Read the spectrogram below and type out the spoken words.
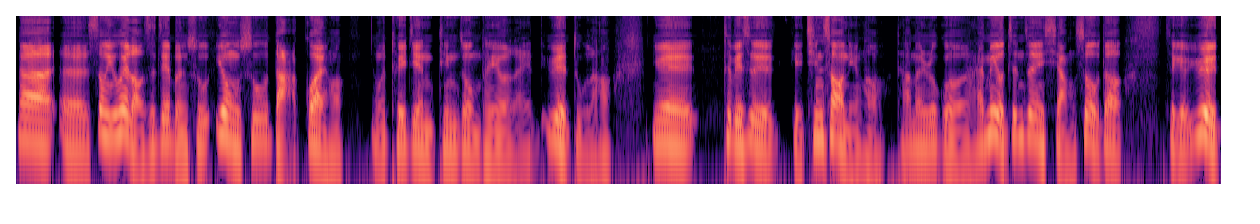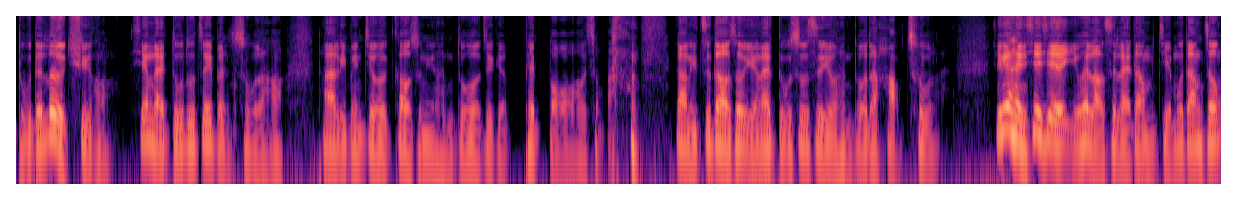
那呃，宋一慧老师这本书《用书打怪》哈，那么推荐听众朋友来阅读了哈，因为。特别是给青少年哈，他们如果还没有真正享受到这个阅读的乐趣哈，先来读读这本书了哈，它里面就告诉你很多这个 paper 或什么，让你知道说原来读书是有很多的好处了。今天很谢谢一位老师来到我们节目当中，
